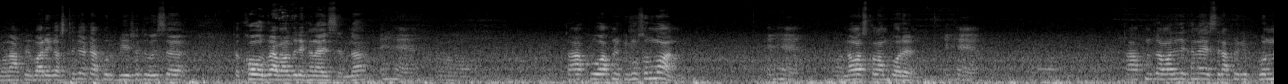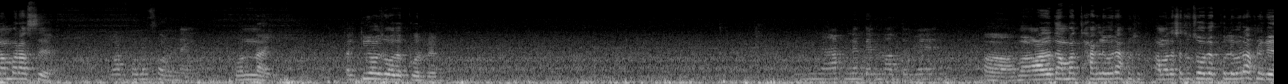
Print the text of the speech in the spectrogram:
মানে আপনার বাড়ির কাছ থেকে কাকুর বিয়ের সাথে হয়েছে? তো খবর পেয়ে আমাদের এখানে আইসেন না? হ্যাঁ। তা আপু আপনি কি মুসলমান? হ্যাঁ। নামাজ কালাম করেন হ্যাঁ। তা আপনি তো আমাদের এখানে আইসেন আপনার কি ফোন নাম্বার আছে? আমার কোনো ফোন নাই। ফোন নাই। তাহলে কীভাবে যোগাযোগ করবে উম, আপনাদের মাধ্যমে। আমাদের নাম্বার থাকলে পরে আপনার আমাদের সাথে যোগাযোগ করলে পরে আপনাকে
